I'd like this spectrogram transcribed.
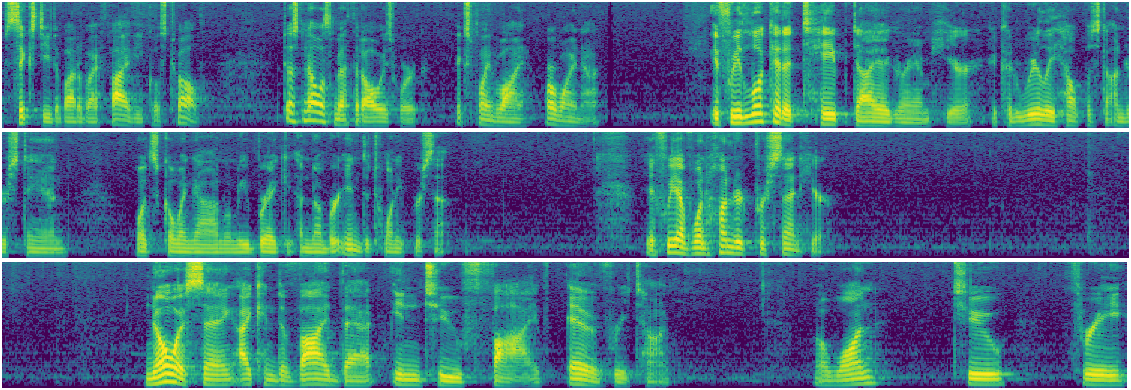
60 divided by 5 equals 12. Does Noah's method always work? Explain why or why not. If we look at a tape diagram here, it could really help us to understand what's going on when we break a number into 20%. If we have 100% here, Noah is saying I can divide that into five every time. A one, two, three,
